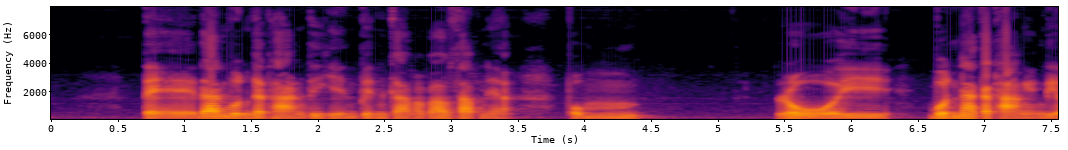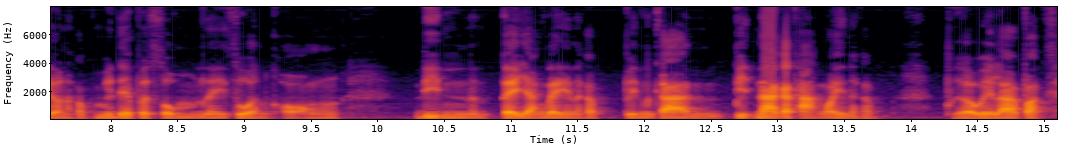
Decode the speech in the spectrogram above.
ำแต่ด้านบนกระถางที่เห็นเป็นกาบมะพร้าวสับเนี่ย ผมโรยบนหน้ากระถางอย่างเดียวนะครับ ไม่ได้ผสมในส่วนของดินแต่อย่างใดนะครับ เป็นการปิดหน้ากระถางไว้นะครับ ผื่อเวลาปักช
